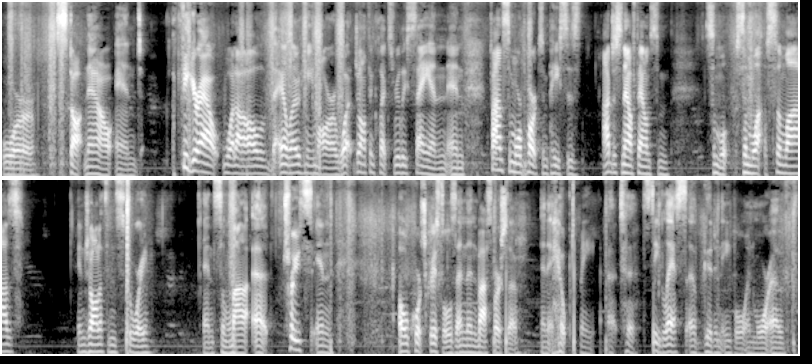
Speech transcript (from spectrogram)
Or stop now and figure out what all the Elohim are, what Jonathan Kleck's really saying, and find some more parts and pieces. I just now found some, some, some, some lies in Jonathan's story and some uh, truths in old quartz crystals and then vice versa. And it helped me uh, to see less of good and evil and more of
